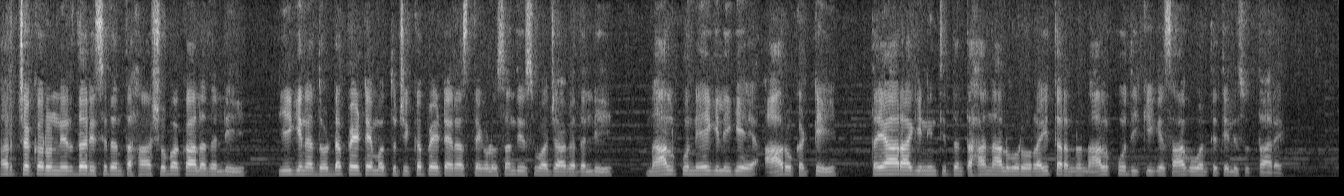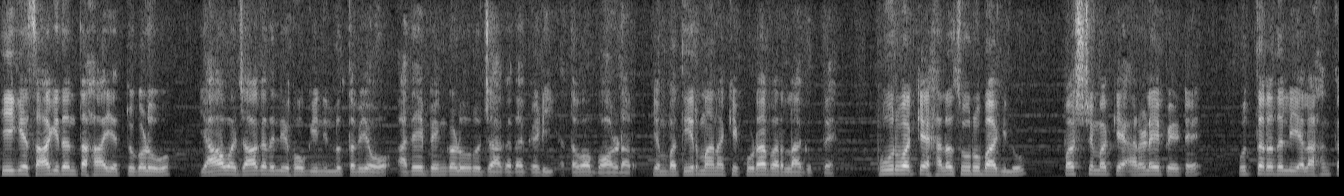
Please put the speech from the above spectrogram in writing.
ಅರ್ಚಕರು ನಿರ್ಧರಿಸಿದಂತಹ ಶುಭ ಕಾಲದಲ್ಲಿ ಈಗಿನ ದೊಡ್ಡಪೇಟೆ ಮತ್ತು ಚಿಕ್ಕಪೇಟೆ ರಸ್ತೆಗಳು ಸಂಧಿಸುವ ಜಾಗದಲ್ಲಿ ನಾಲ್ಕು ನೇಗಿಲಿಗೆ ಆರು ಕಟ್ಟಿ ತಯಾರಾಗಿ ನಿಂತಿದ್ದಂತಹ ನಾಲ್ವರು ರೈತರನ್ನು ನಾಲ್ಕು ದಿಕ್ಕಿಗೆ ಸಾಗುವಂತೆ ತಿಳಿಸುತ್ತಾರೆ. ಹೀಗೆ ಸಾಗಿದಂತಹ ಎತ್ತುಗಳು ಯಾವ ಜಾಗದಲ್ಲಿ ಹೋಗಿ ನಿಲ್ಲುತ್ತವೆಯೋ ಅದೇ ಬೆಂಗಳೂರು ಜಾಗದ ಗಡಿ ಅಥವಾ ಬಾರ್ಡರ್ ಎಂಬ ತೀರ್ಮಾನಕ್ಕೆ ಕೂಡ ಬರಲಾಗುತ್ತೆ. ಪೂರ್ವಕ್ಕೆ ಹಲಸೂರು ಬಾಗಿಲು, ಪಶ್ಚಿಮಕ್ಕೆ ಅರಳೇಪೇಟೆ, ಉತ್ತರದಲ್ಲಿ ಯಲಹಂಕ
